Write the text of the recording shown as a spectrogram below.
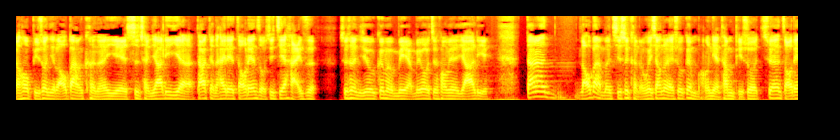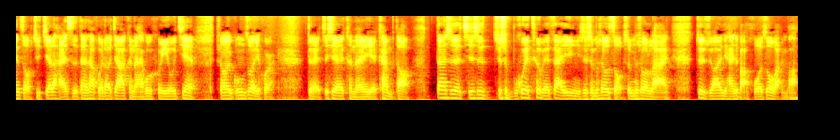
然后比如说你老板可能也是成家立业了，他可能还得早点走去接孩子，所以说你就根本没也没有这方面的压力。当然，老板们其实可能会相对来说更忙一点。他们比如说虽然早点走去接了孩子，但他回到家可能还会回邮件，稍微工作一会儿。对，这些可能也看不到。但是其实就是不会特别在意你是什么时候走，什么时候来。最主要你还是把活做完吧。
